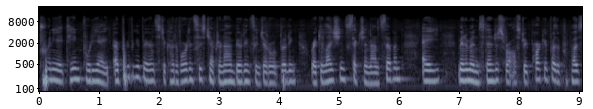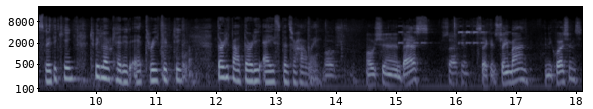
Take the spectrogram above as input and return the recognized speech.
2018-48, approving a variance to Code of Ordinances, Chapter 9, Buildings and General Building Regulations, Section 97A, minimum standards for off-street parking for the proposed Smoothie King to be located at 350, 3530A Spencer Highway. Motion Motion Bass, Second. second Schoenbein. Any questions?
